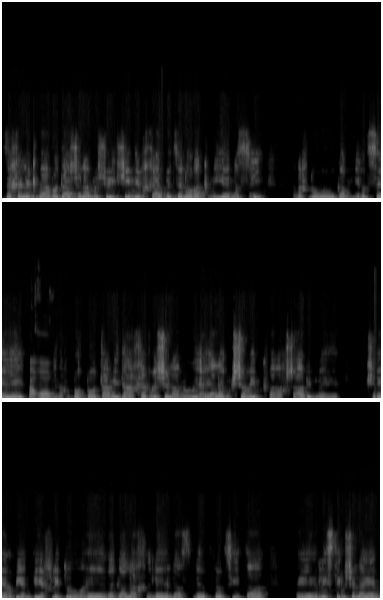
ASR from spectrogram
זה חלק מהעבודה שלנו שהיא נרחבת, זה לא רק מי יהיה נשיא, אנחנו גם נרצה... ברור. אנחנו באותה מידה החבר'ה שלנו, היה להם קשרים כבר עכשיו, עם, כש-Airbnb החליטו רגע לה, לה, להוציא את ה listing שלהם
